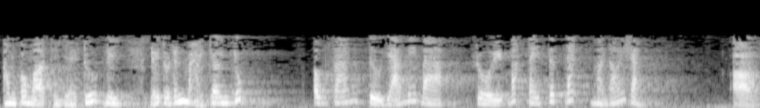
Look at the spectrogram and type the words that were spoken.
Ông có mệt thì về trước đi Để tôi đánh bài chơi một chút. Ông Phán từ giả mấy bà Rồi bắt tay tất đắc mà nói rằng Ờ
